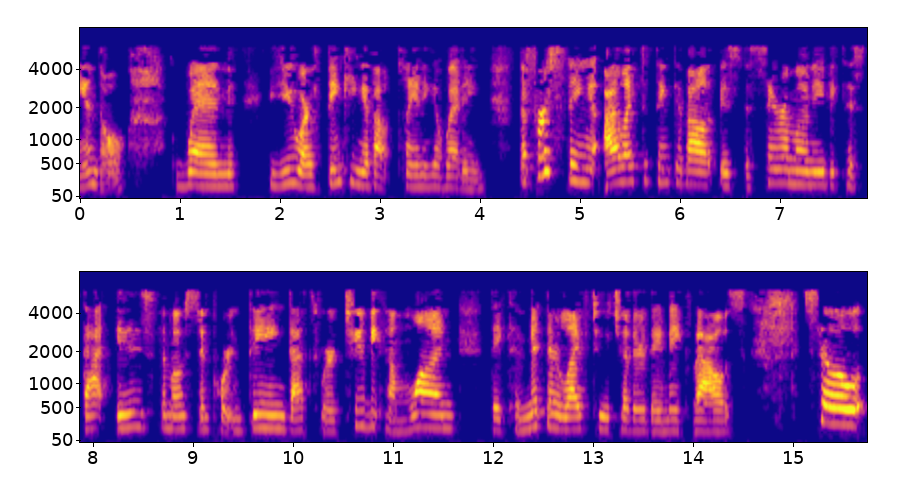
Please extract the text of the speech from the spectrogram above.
handle when you are thinking about planning a wedding? The first thing I like to think about is the ceremony because that is the most important thing. That's where two become one. They commit their life to each other. They make vows. So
